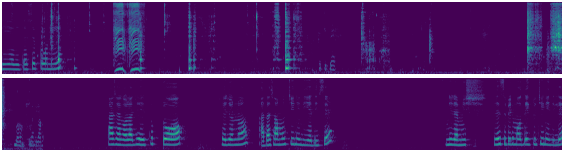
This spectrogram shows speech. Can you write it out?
দিয়ে দিতেছে পনির। কাঁচা কলা যেহেতু টক, সেজন্য আধা চামচ চিনি দিয়ে দিছে। নিরামিষ রেসিপির মধ্যে একটু চিনি দিলে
